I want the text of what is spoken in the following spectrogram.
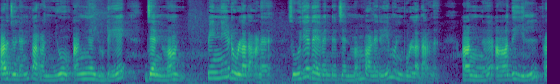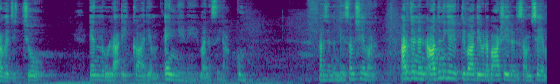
അർജുനൻ പറഞ്ഞു അങ്ങയുടെ ജന്മം പിന്നീടുള്ളതാണ്. സൂര്യദേവന്റെ ജന്മം വളരെ മുൻപുള്ളതാണ്. അങ്ങ് ആദിയിൽ പ്രവചിച്ചു. എന്നുള്ള ഇക്കാര്യം എങ്ങനെ മനസ്സിലാക്കും? അർജുനന്റെ സംശയമാണ്. അർജുനൻ ആധുനിക യുക്തിവാദിയുടെ ഭാഷയിൽ ഒരു സംശയം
